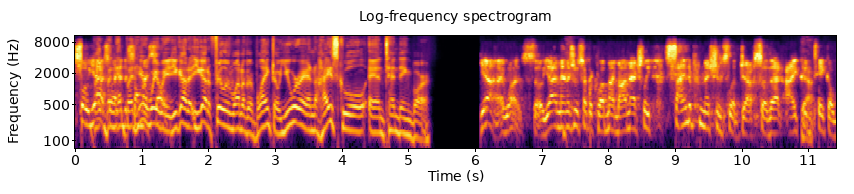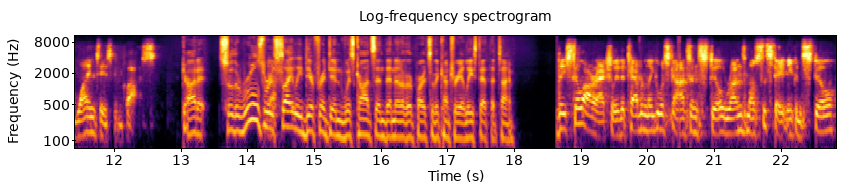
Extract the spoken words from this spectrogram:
so yeah, but, so but, I but here, myself. wait, wait, you got to you got to fill in one other blank though. You were in high school and tending bar. Yeah, I was. So yeah, I managed a supper club. My mom actually signed a permission slip, Jeff, so that I could yeah. take a wine tasting class. Got it. So the rules were yeah. slightly different in Wisconsin than in other parts of the country, at least at the time. They still are actually. The Tavern League of Wisconsin still runs most of the state, and you can still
